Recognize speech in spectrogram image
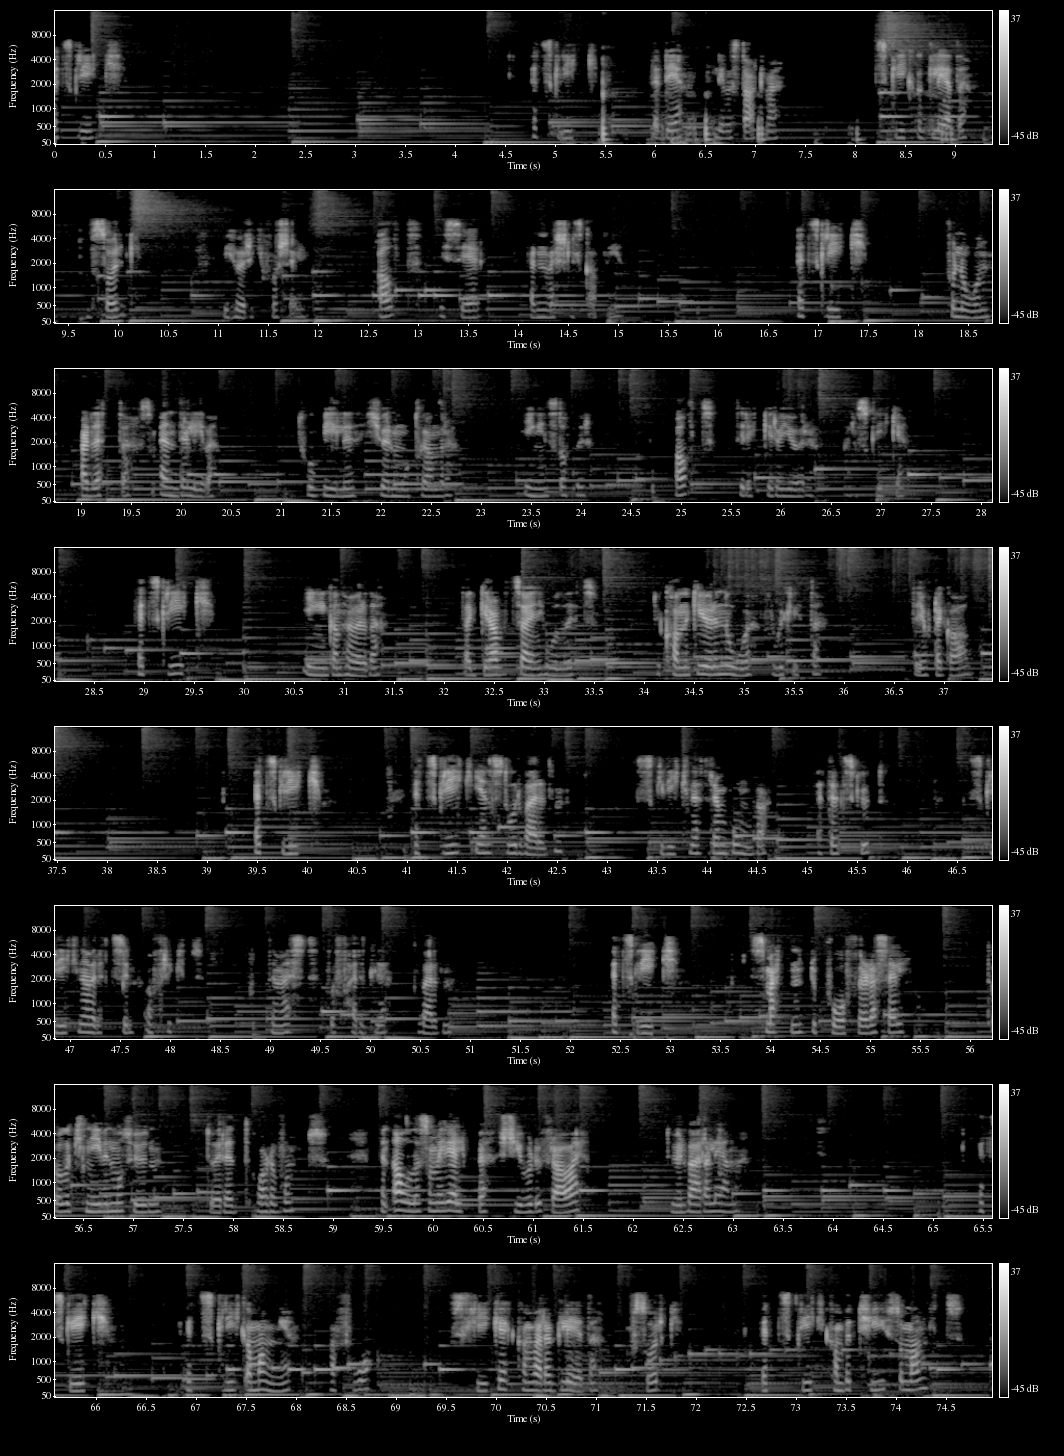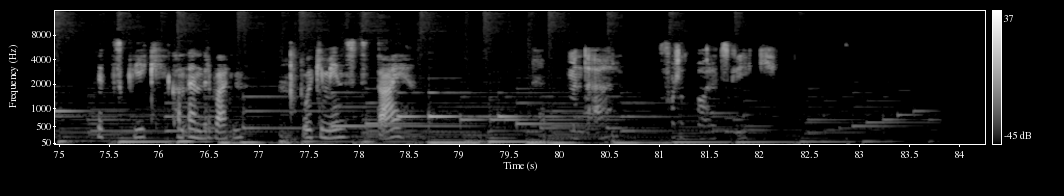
Et skrik. Et skrik. Det er det livet starter med. Et skrik av glede, av sorg. Vi hører ikke forskjellen. Alt vi ser, er den vesle skapningen. Et skrik. For noen er det dette som endrer livet. To biler kjører mot hverandre. Ingen stopper. Alt de rekker å gjøre, er å skrike. Et skrik. Ingen kan høre det. Det har gravd seg inn i hodet ditt. Du kan ikke gjøre noe for å bli kvitt det. Det har gjort deg gal. Et skrik. Et skrik i en stor verden. Skrikene etter en bombe, etter et skudd. Skrikene av redsel og frykt. Det mest forferdelige i verden. Et skrik. Smerten du påfører deg selv. Du holder kniven mot huden. Du er redd og har det vondt. Men alle som vil hjelpe, skyver du fra deg. Du vil være alene. Et skrik. Et skrik av mange, av få. Skriket kan være av glede, av sorg. Et skrik kan bety så mangt. Et skrik kan endre verden, og ikke minst deg.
